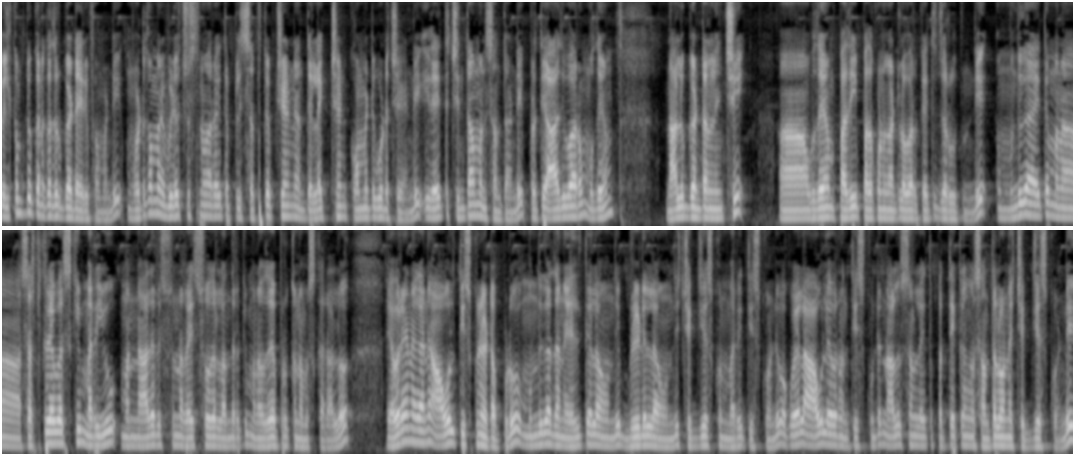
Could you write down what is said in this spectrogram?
welcome to Kanakadurga dairy farm అండి. మొదటగా మన వీడియో చూస్తున్న వారైతే ప్లీజ్ సబ్స్క్రైబ్ చేయండి అంతే లైక్ చేయండి కామెంట్ కూడా చేయండి. ఇదైతే చింతామణి సంత అండి. ప్రతి ఆదివారం ఉదయం నాలుగు గంటల నుంచి ఉదయం పది పదకొండు గంటల వరకు అయితే జరుగుతుంది. ముందుగా అయితే మన సబ్స్క్రైబర్స్కి మరియు మన ఆదరిస్తున్న రైతు సోదరులందరికీ మన ఉదయపూర్వక నమస్కారాలు. ఎవరైనా కానీ ఆవులు తీసుకునేటప్పుడు ముందుగా దాని హెల్త్ ఎలా ఉంది బ్రీడ్ ఎలా ఉంది చెక్ చేసుకుని మరీ తీసుకోండి. ఒకవేళ ఆవులు ఎవరైనా తీసుకుంటే నాలుగు సన్లు అయితే ప్రత్యేకంగా సంతలోనే చెక్ చేసుకోండి.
